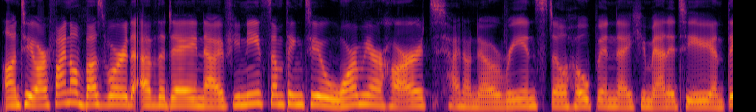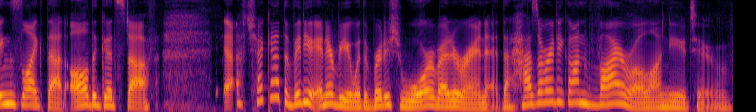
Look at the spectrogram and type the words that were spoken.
On to our final buzzword of the day. Now, if you need something to warm your heart, I don't know, reinstill hope in uh, humanity and things like that, all the good stuff. Uh, check out the video interview with a British war veteran that has already gone viral on YouTube.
